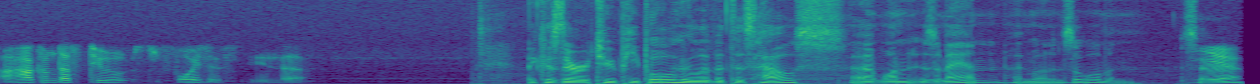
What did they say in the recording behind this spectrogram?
Uh, how come there's two voices in the? Because there are two people who live at this house. Uh, one is a man and one is a woman. So Yeah.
